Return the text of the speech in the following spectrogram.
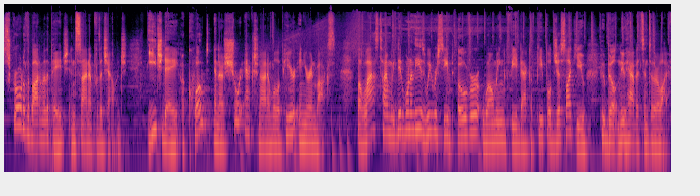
Scroll to the bottom of the page and sign up for the challenge. Each day, a quote and a short action item will appear in your inbox. The last time we did one of these, we received overwhelming feedback of people just like you who built new habits into their life.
